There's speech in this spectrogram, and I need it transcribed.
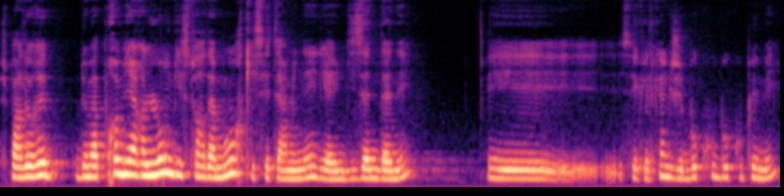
Je parlerai de ma première longue histoire d'amour qui s'est terminée il y a une dizaine d'années. Et c'est quelqu'un que j'ai beaucoup, beaucoup aimé.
